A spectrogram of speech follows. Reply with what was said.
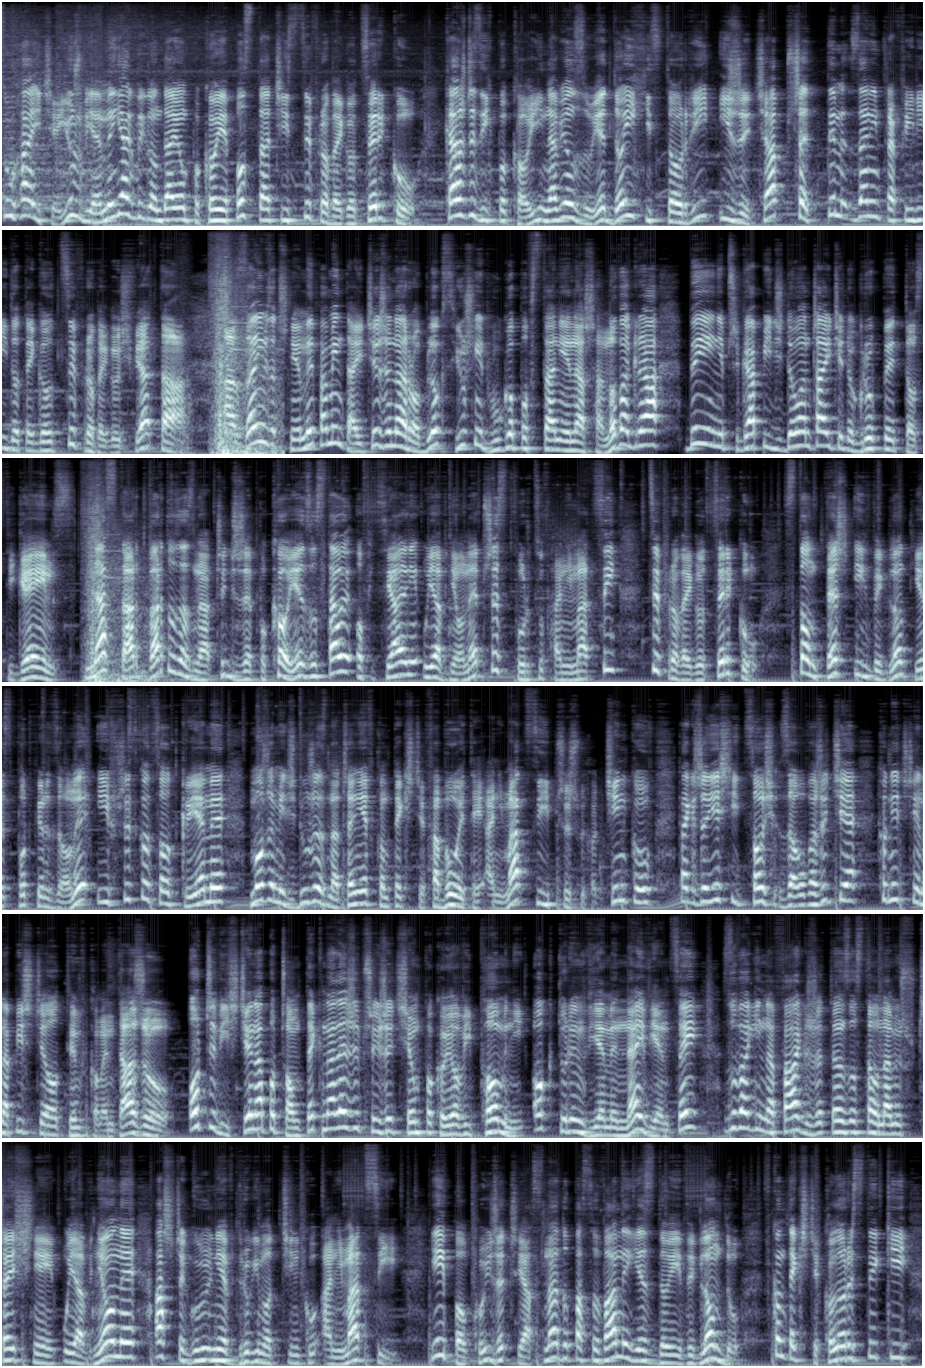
Słuchajcie, już wiemy jak wyglądają pokoje postaci z cyfrowego cyrku. Każdy z ich pokoi nawiązuje do ich historii i życia przed tym, zanim trafili do tego cyfrowego świata. A zanim zaczniemy, pamiętajcie, że na Roblox już niedługo powstanie nasza nowa gra. By jej nie przygapić, dołączajcie do grupy Toasty Games. Na start warto zaznaczyć, że pokoje zostały oficjalnie ujawnione przez twórców animacji cyfrowego cyrku. Stąd też ich wygląd jest potwierdzony i wszystko co odkryjemy może mieć duże znaczenie w kontekście fabuły tej animacji, przyszłych odcinków, także jeśli coś zauważycie, koniecznie napiszcie o tym w komentarzu. Oczywiście na początek należy przyjrzeć się pokojowi Pomni, o którym wiemy najwięcej, z uwagi na fakt, że ten został nam już wcześniej ujawniony, a szczególnie w drugim odcinku animacji. Jej pokój, rzecz jasna, dopasowany jest do jej wyglądu. W kontekście kolorystyki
